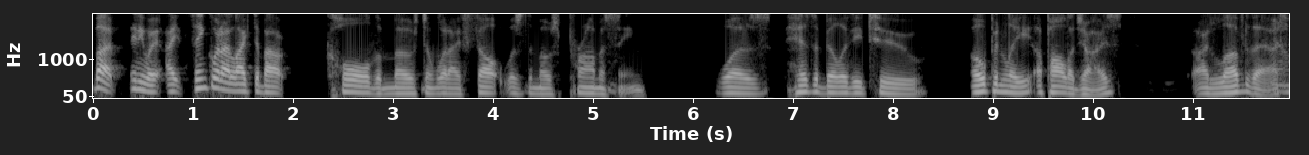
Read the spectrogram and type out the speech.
But anyway, I think what I liked about Cole the most and what I felt was the most promising was his ability to openly apologize. I loved that. Yeah.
